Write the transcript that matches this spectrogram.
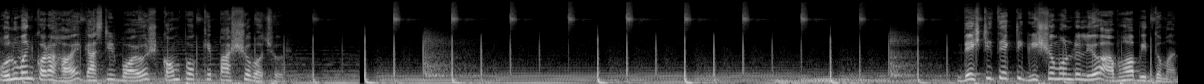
অনুমান করা হয় গাছটির বয়স কমপক্ষে পাঁচশো বছর। দেশটিতে একটি গ্রীষ্মমণ্ডলীয় আবহাওয়া বিদ্যমান।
